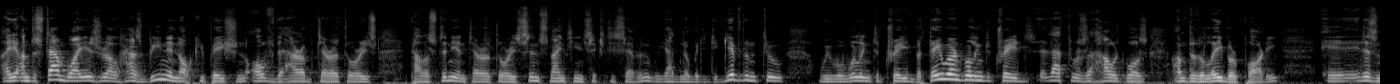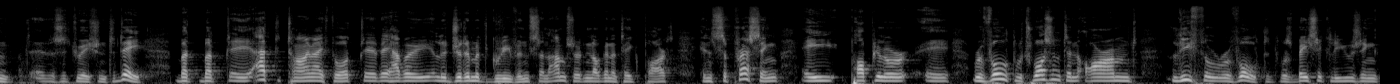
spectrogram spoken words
I understand why Israel has been in occupation of the Arab territories, Palestinian territories, since 1967. We had nobody to give them to. We were willing to trade, but they weren't willing to trade. That was how it was under the Labour Party. It isn't the situation today, but but uh, at the time I thought uh, they have a legitimate grievance, and I'm certainly not going to take part in suppressing a popular uh, revolt, which wasn't an armed, lethal revolt. It was basically using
